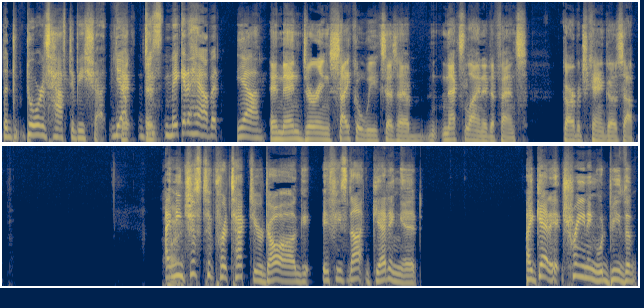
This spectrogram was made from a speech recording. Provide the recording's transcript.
The d- doors have to be shut. Yeah, It- just make it a habit. Yeah. And then during cycle weeks, as a next line of defense, garbage can goes up. I mean, uh, just to protect your dog, if he's not getting it, I get it. Training would be the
